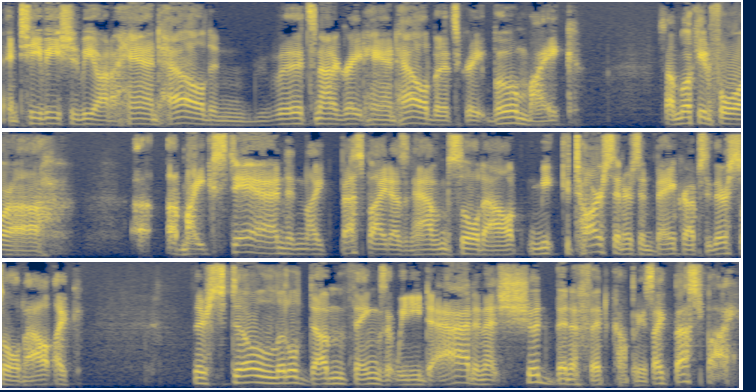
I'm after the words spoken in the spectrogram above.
And TV should be on a handheld, and it's not a great handheld, but it's a great boom mic. So I'm looking for a, a, a mic stand, and like Best Buy doesn't have them sold out. Guitar Center's in bankruptcy; they're sold out. Like there's still little dumb things that we need to add, and that should benefit companies like Best Buy.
